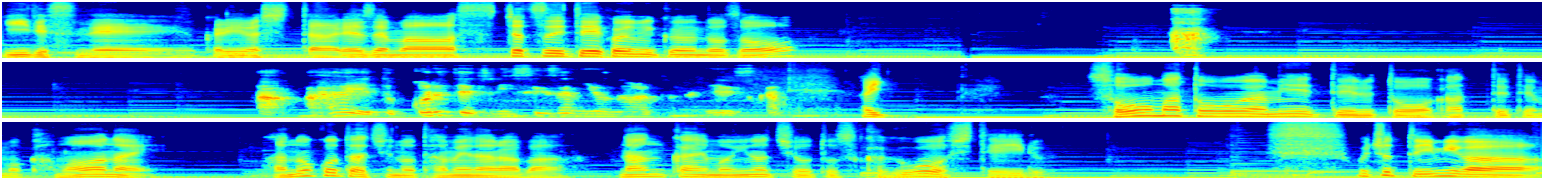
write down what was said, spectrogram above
いいですねわかりましたありがとうございますじゃあ続いて小読くんどうぞあ、はい、えっと、これって杉さんに読んでもらったんでいいですか？走馬灯が見えていると分かってても構わない。あの子たちのためならば何回も命を落とす覚悟をしている。これちょっと意味が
